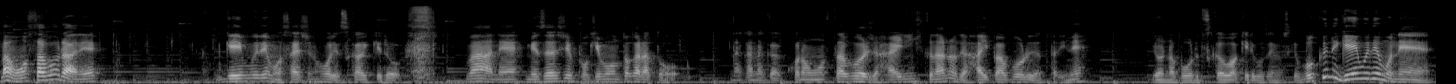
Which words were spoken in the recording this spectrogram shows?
まあ、モンスターボールはね、ゲームでも最初の方で使うけど、まあね、珍しいポケモンとかだと、なかなかこのモンスターボールじゃ入りにくくなるので、ハイパーボールだったりね、いろんなボール使うわけでございますけど、僕ね、ゲームでもね、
